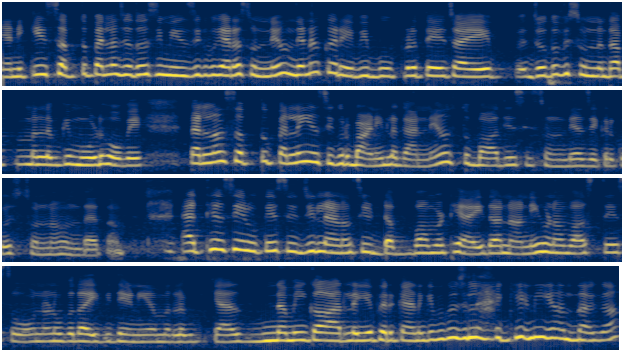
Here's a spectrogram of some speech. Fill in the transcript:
ਯਾਨੀ ਕਿ ਸਭ ਤੋਂ ਪਹਿਲਾਂ ਜਦੋਂ ਅਸੀਂ ਮਿਊਜ਼ਿਕ ਵਗੈਰਾ ਸੁਣਨੇ ਹੁੰਦੇ ਨਾ ਘਰੇ ਵੀ ਬੂਫਰ ਤੇ ਚਾਹੇ ਜਦੋਂ ਵੀ ਸੁਣਨ ਦਾ ਮਤਲਬ ਕਿ ਮੂਡ ਹੋਵੇ, ਪਹਿਲਾਂ ਸਭ ਤੋਂ ਪਹਿਲਾਂ ਹੀ ਅਸੀਂ ਗੁਰਬਾਣੀ ਲਗਾਉਂਦੇ ਹਾਂ, ਉਸ ਤੋਂ ਬਾਅਦ ਹੀ ਅਸੀਂ ਸੁਣਦੇ ਹਾਂ, ਜੇਕਰ ਕੁਝ ਸੁਣਨਾ ਹੁੰਦਾ ਤਾਂ। ਇੱਥੇ ਅਸੀਂ ਰੁਕੇ ਸੀ ਜੀ, ਲੈਣਾ ਸੀ ਡੱਬਾ ਮਠਿਆਈ ਦਾ, ਨਾਨੀ ਹੋਣਾ ਵਾਸਤੇ ਸੋ ਉਹਨਾਂ ਨੂੰ ਵਧਾਈ ਵੀ ਦੇਣੀ ਆ, ਮਤਲਬ ਕਿ ਕਿਆ ਨਵੀਂ ਕਾਰ ਲਈਏ, ਫਿਰ ਕਹਿਣਗੇ ਵੀ ਕੁਝ ਲੈ ਕੇ ਨਹੀਂ ਆਂਦਾਗਾ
